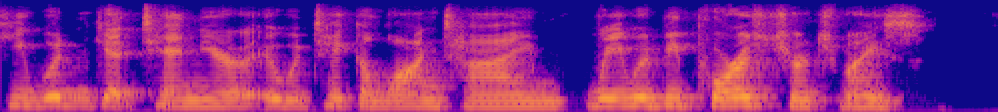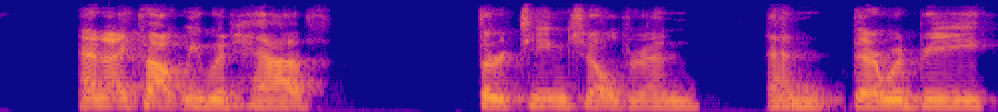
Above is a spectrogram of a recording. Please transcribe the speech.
He wouldn't get tenure. It would take a long time. We would be poor as church mice. And I thought we would have 13 children and there would be,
